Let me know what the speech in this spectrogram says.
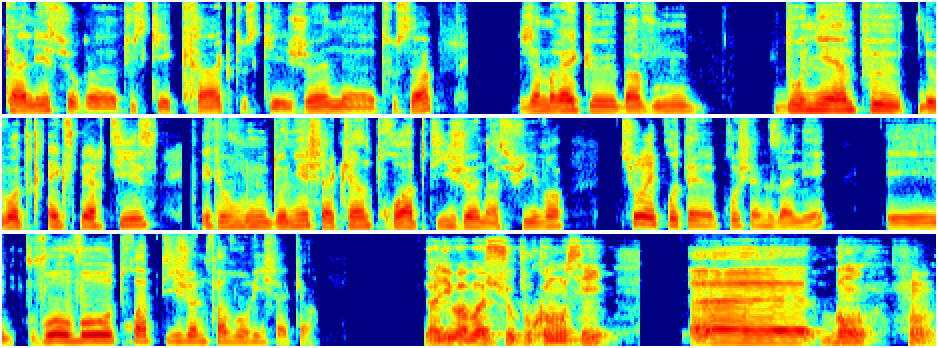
calés sur euh, tout ce qui est crack, tout ce qui est jeune, euh, tout ça. J'aimerais que bah, vous nous donniez un peu de votre expertise et que vous nous donniez chacun trois petits jeunes à suivre sur les prochaines années et vos, trois petits jeunes favoris chacun. Vas-y, bah, moi, je suis pour commencer. Bon, hum.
